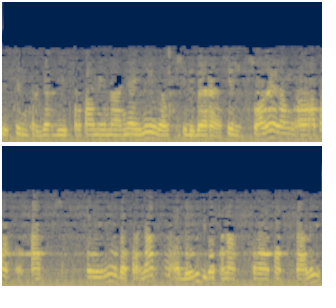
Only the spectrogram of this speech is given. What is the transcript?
sistem kerja di Pertamina-nya ini mesti diberesin. Soalnya yang uh, apa kasur ini udah pernah uh, dulu juga pernah uh, satu kali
